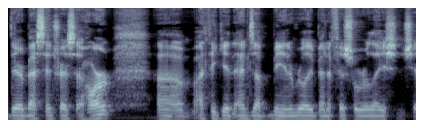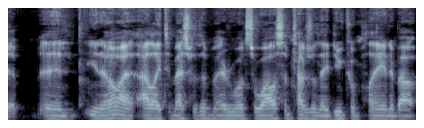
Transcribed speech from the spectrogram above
their best interests at heart um, i think it ends up being a really beneficial relationship and you know I, I, like to mess with them every once in a while sometimes when they do complain about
